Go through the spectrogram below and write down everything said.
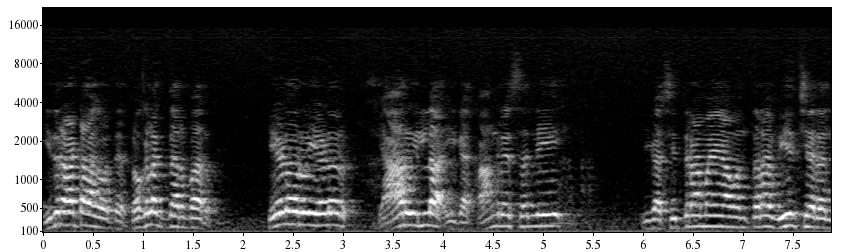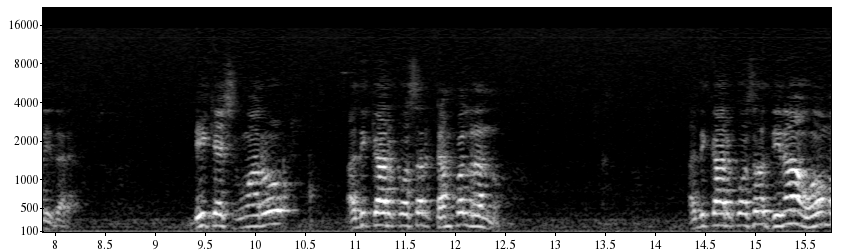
ಇದ್ರ ಆಟ ಆಗುತ್ತೆ. ತೊಗಲಕ್ ದರ್ಬಾರ್. ಹೇಳೋರು ಹೇಳೋರು. ಯಾರು ಇಲ್ಲ. ಈಗ ಕಾಂಗ್ರೆಸ್ ಅಲ್ಲಿ ಈಗ ಸಿದ್ದರಾಮಯ್ಯ ಒಂಥರ ವೀಲ್ ಚೇರ್ ಅಲ್ಲಿ ಇದ್ದಾರೆ. ಡಿ ಕೆ ಶಿವಕುಮಾರು ಅಧಿಕಾರಕ್ಕೋಸ್ಕರ ಟೆಂಪಲ್ ರನ್ ಅಧಿಕಾರಕ್ಕೋಸ್ಕರ ದಿನ ಹೋಮ,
